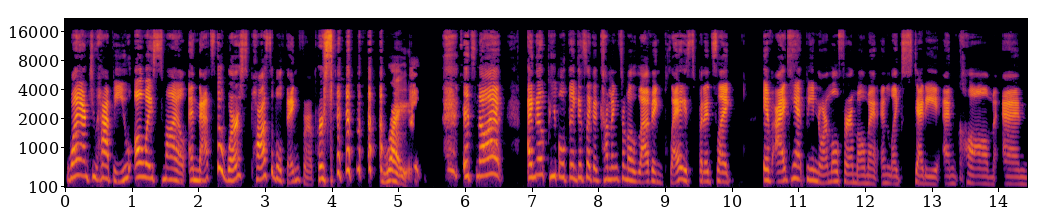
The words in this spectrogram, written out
Why aren't you happy? You always smile. And that's the worst possible thing for a person. right. It's not, I know people think it's like a coming from a loving place, but it's like, if I can't be normal for a moment and like steady and calm and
